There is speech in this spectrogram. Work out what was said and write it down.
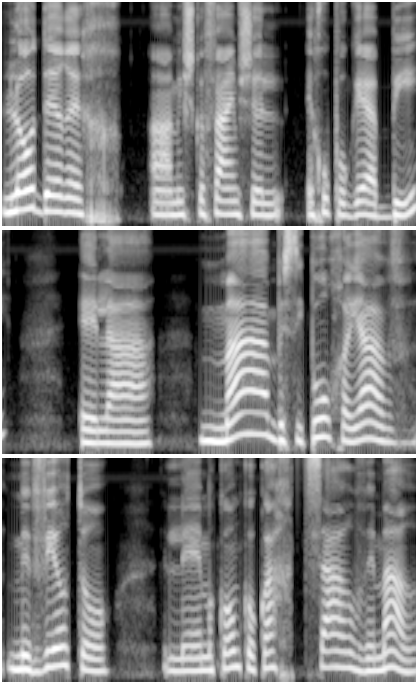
לא דרך המשקפיים של איך הוא פוגע בי, אלא מה בסיפור חייו מביא אותו למקום כל כך צר ומר.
